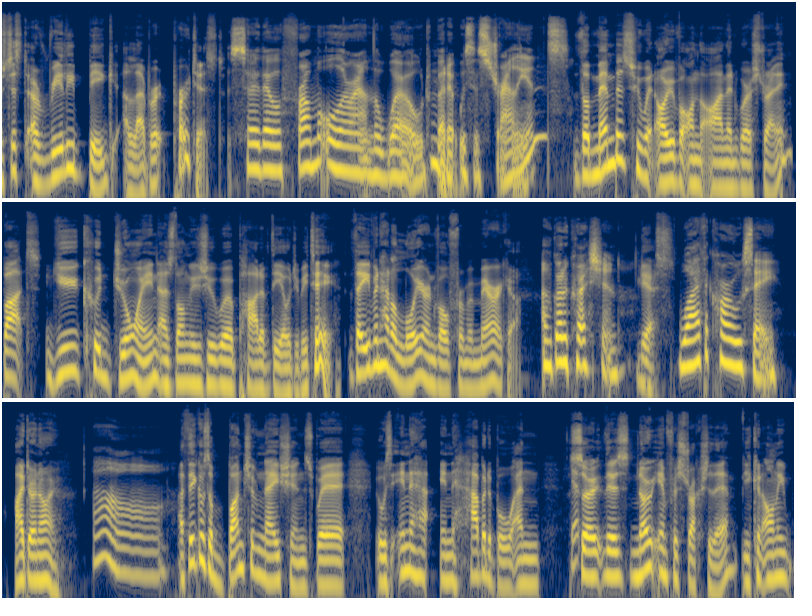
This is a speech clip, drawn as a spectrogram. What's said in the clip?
It was just a really big, elaborate protest. So, they were from all around the world, but hmm. it was Australians. The members who went over on the island were Australian, but you could join as long as you were part of the LGBT. They even had a lawyer involved from America. I've got a question. Yes. Why the Coral Sea? I don't know. Oh. I think it was a bunch of nations where it was inha- inhabitable, and so there's no infrastructure there. You can only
